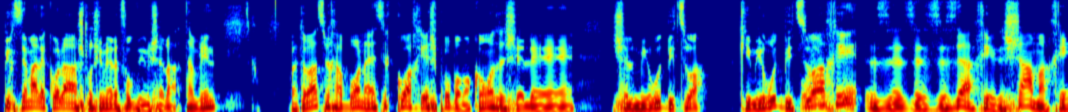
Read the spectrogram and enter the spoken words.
פרסמה לכל ה-30 אלף עוקבים שלה, אתה מבין? ואתה אומר לעצמך בואנה איזה כוח יש פה במקום הזה של, אה, של מהירות ביצוע. כי מהירות ביצוע וואו. אחי זה זה זה זה אחי זה שמה אחי.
